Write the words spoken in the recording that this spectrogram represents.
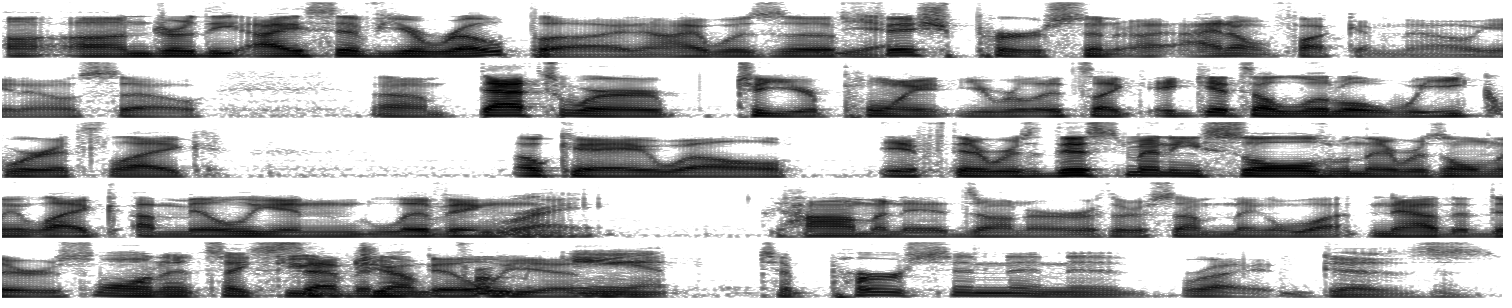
uh, under the ice of Europa, and I was a Yeah. fish person. I, I don't fucking know, you know. So um, that's where, to your point, you really, it's like it gets a little weak where it's like, okay, well, if there was this many souls when there was only like a million living Right. hominids on Earth or something, what now that there's well, and it's like you seven jump billion, from ant to person, and it Right. does,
